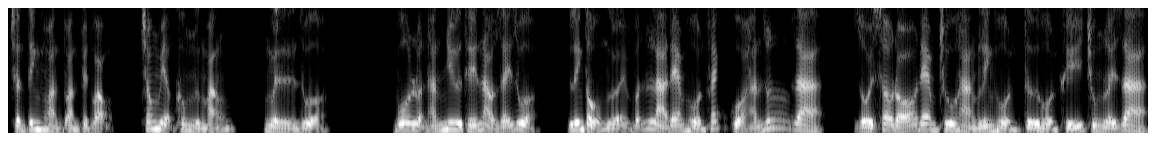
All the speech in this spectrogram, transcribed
Trần Tinh hoàn toàn tuyệt vọng, trong miệng không ngừng mắng, nguyền rủa. Vô luận hắn như thế nào dãy rủa, linh tổ người vẫn là đem hồn phách của hắn rút ra, rồi sau đó đem chu hàng linh hồn từ hồn khí chung lấy ra,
